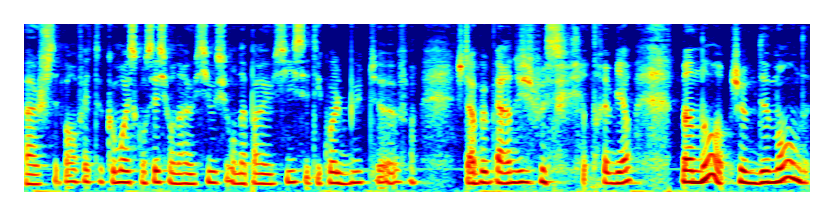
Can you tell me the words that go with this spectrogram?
bah, je sais pas en fait comment est-ce qu'on sait si on a réussi ou si on n'a pas réussi, c'était quoi le but, euh, j'étais un peu perdue, je me souviens très bien. Maintenant, je me demande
